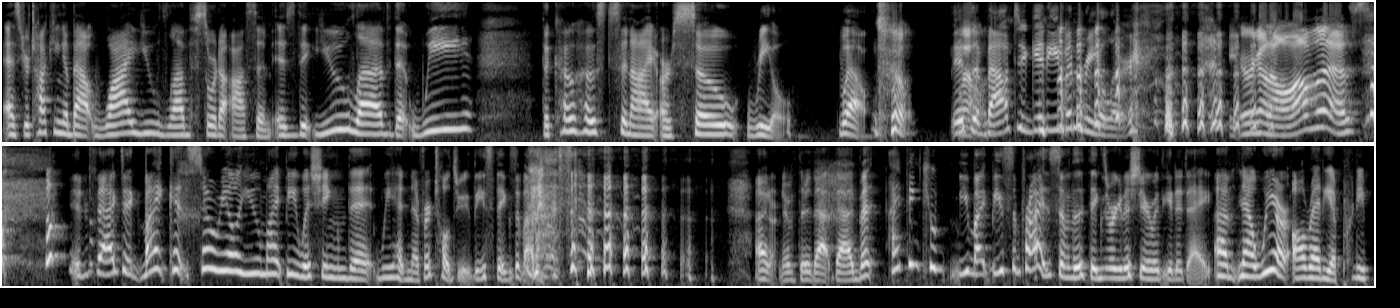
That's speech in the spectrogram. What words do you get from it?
as you're talking about why you love Sorta Awesome is that you love that we, the co hosts, and I are so real. Well, it's about to get even realer. You're going to love this. In fact, it might get so real you might be wishing that we had never told you these things about us. I don't know if they're that bad, but I think you you might be surprised some of the things we're going to share with you today. Um, now we are already a pretty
